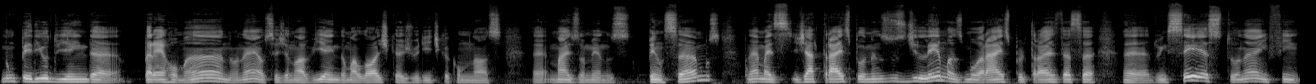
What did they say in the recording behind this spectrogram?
num período e ainda pré-romano, né? ou seja, não havia ainda uma lógica jurídica como nós é, mais ou menos pensamos, né? mas já traz pelo menos os dilemas morais por trás dessa é, do incesto, né? enfim,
